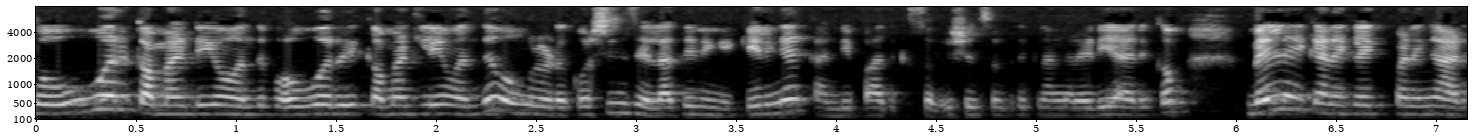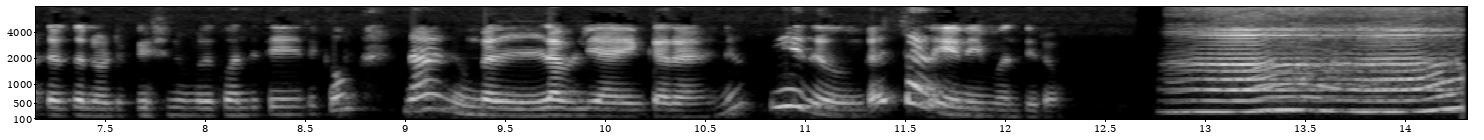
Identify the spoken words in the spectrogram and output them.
ஸோ ஒவ்வொரு கமெண்ட்டையும் வந்து ஒவ்வொரு கமெண்ட்லயும் வந்து உங்களோட கொஸ்டின்ஸ் எல்லாத்தையும் நீங்க கேளுங்க. கண்டிப்பா அதுக்கு சொல்யூஷன் சொல்றதுக்கு நாங்க ரெடியா இருக்கும். பெல் ஐக்கானை கிளிக் பண்ணுங்க. அடுத்தடுத்த நோட்டிஃபிகேஷன் உங்களுக்கு வந்துட்டே இருக்கும். நான் உங்கள் லவ்லி ஆயங்கரன் இது உங்கள் தலையணை மந்திரம். ah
